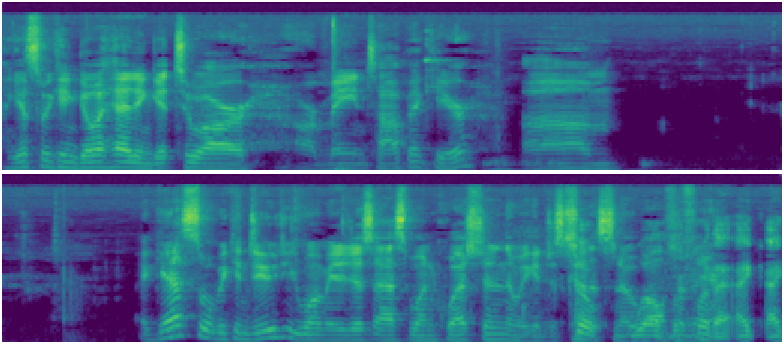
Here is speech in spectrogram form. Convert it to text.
I guess we can go ahead and get to our our main topic here. Um, I guess what we can do. Do you want me to just ask one question, and then we can just kind of snowball well, from before that, I I,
